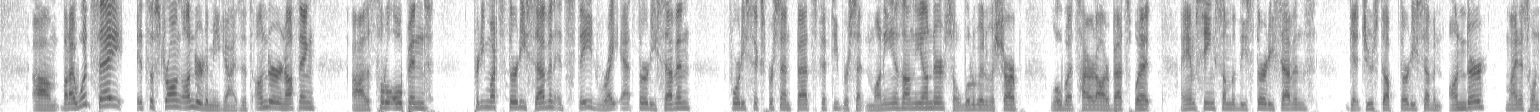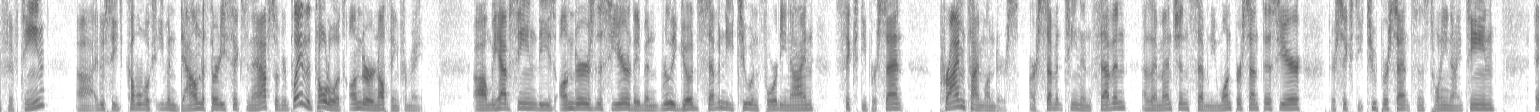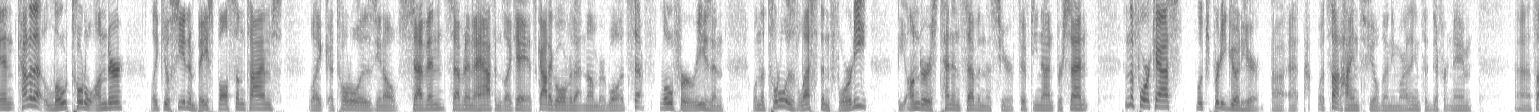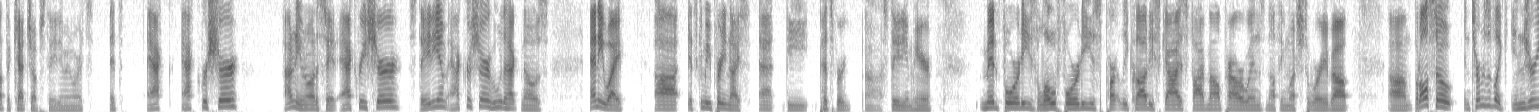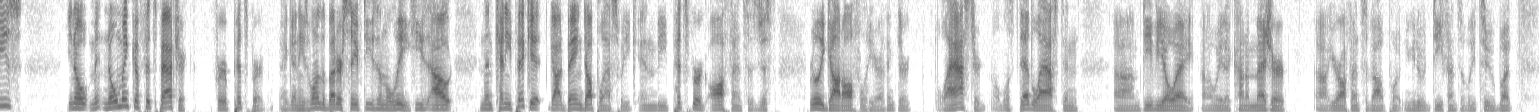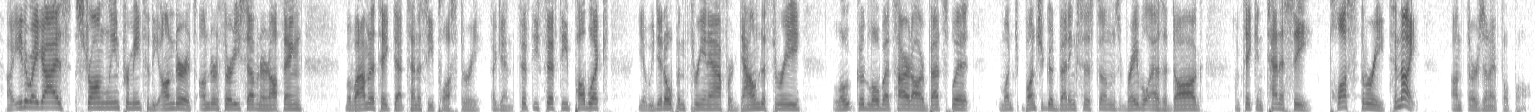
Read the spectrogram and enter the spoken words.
Um, but I would say it's a strong under to me, guys. It's under or nothing. Uh, this total opened pretty much 37. It stayed right at 37. 46% bets, 50% money is on the under, so a little bit of a sharp low bets, higher dollar bet split. I am seeing some of these 37s get juiced up 37 under minus 115. Uh, I do see a couple books even down to 36 and a half. So if you're playing the total, it's under or nothing for me. Um, we have seen these unders this year. They've been really good 72 and 49, 60%. Primetime unders are 17 and 7, as I mentioned, 71% this year. They're 62% since 2019. And kind of that low total under, like you'll see it in baseball sometimes. Like a total is, you know, seven, seven and a half, and it's like, hey, it's got to go over that number. Well, it's set low for a reason. When the total is less than 40, the under is 10 and 7 this year, 59%. And the forecast looks pretty good here. Uh, at it's not Heinz Field anymore. I think it's a different name. Uh, it's not the Ketchup Stadium anymore. It's it's Ac- Acrisure I don't even know how to say it. Acrisure Stadium, Acrisure, who the heck knows? Anyway, uh, it's gonna be pretty nice at the Pittsburgh uh, Stadium here. Mid 40s, low 40s, partly cloudy skies, five mile per hour winds, nothing much to worry about. Um, but also in terms of like injuries, you know, no Minkah Fitzpatrick for Pittsburgh. Again, he's one of the better safeties in the league. He's out, and then Kenny Pickett got banged up last week, and the Pittsburgh offense is just really god awful here. I think they're last or almost dead last in um, DVOA, a way to kind of measure uh, your offensive output. You can do it defensively too. But uh, either way, guys, strong lean for me to the under. It's under 37 or nothing. But, but I'm going to take that Tennessee plus three. Again, 50 50 public. Yeah, we did open three and a half. We're down to three. Low, good low bets, higher dollar bet split. Bunch, bunch of good betting systems. Vrabel as a dog. I'm taking Tennessee plus three tonight on Thursday Night Football.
